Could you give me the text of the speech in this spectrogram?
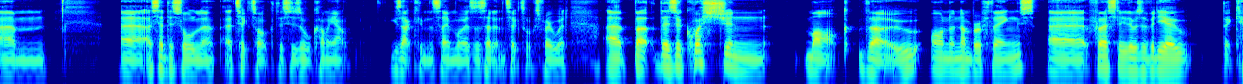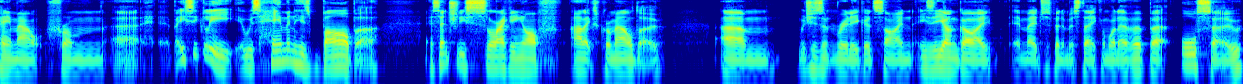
Um, uh, I said this all in a, a TikTok. This is all coming out exactly in the same way as I said it in TikTok. It's very weird. Uh, but there's a question mark though on a number of things. Uh, firstly, there was a video that came out from uh, basically it was him and his barber essentially slagging off Alex Grimaldo, um, which isn't really a good sign. He's a young guy; it may have just been a mistake and whatever. But also,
